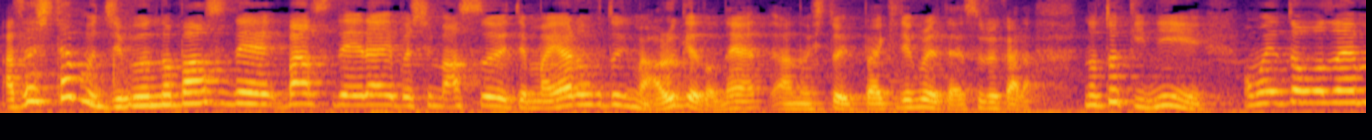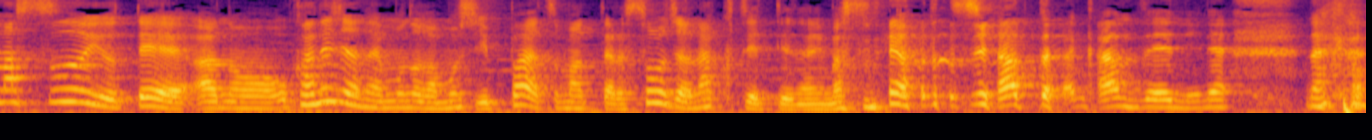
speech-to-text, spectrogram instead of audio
私多分自分のバースデー、バースデーライブしますって、まあやる時もあるけどね、あの人いっぱい来てくれたりするから、の時に、おめでとうございます言って、あの、お金じゃないものがもしいっぱい集まったら、そうじゃなくてってなりますね。私だったら完全にね。なんか、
